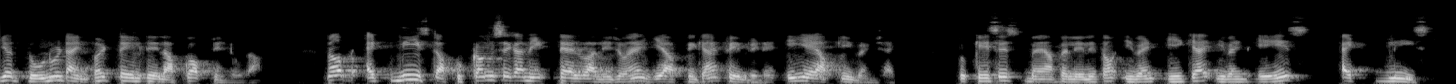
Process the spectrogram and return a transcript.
या दोनों टाइम पर टेल टेल आपको ऑप्टेंड होगा। ना अब एटलीस्ट आपको कम से कम एक टेल वाले जो है, ये आपके क्या है फेवरेट है। ये आपकी इवेंट चाहिए तो केसेस मैं यहाँ पर ले लेता हूँ। इवेंट ए क्या है? Event A is at least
